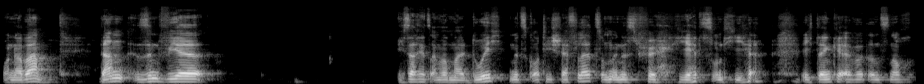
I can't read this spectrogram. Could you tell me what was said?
Wunderbar. Dann sind wir, ich sage jetzt einfach mal durch mit Scotty Scheffler, zumindest für jetzt und hier. Ich denke, er wird uns noch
